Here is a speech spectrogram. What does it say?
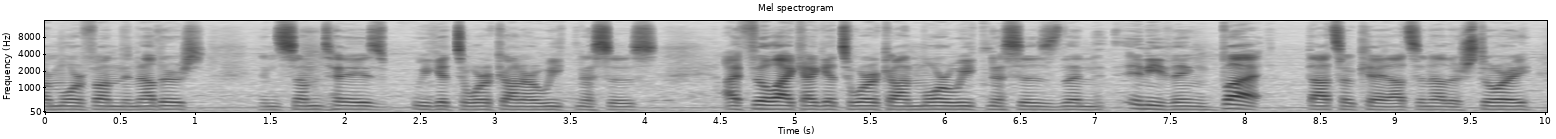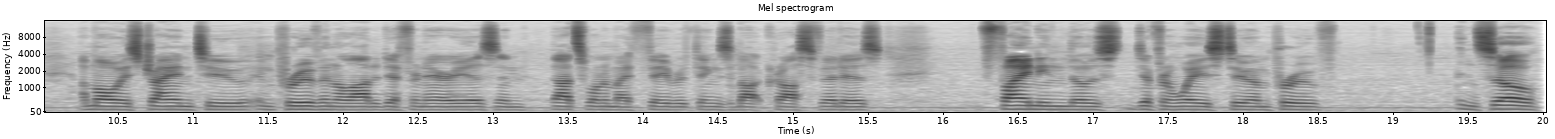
are more fun than others. And some days we get to work on our weaknesses. I feel like I get to work on more weaknesses than anything, but that's okay. That's another story. I'm always trying to improve in a lot of different areas, and that's one of my favorite things about CrossFit is finding those different ways to improve. And so,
